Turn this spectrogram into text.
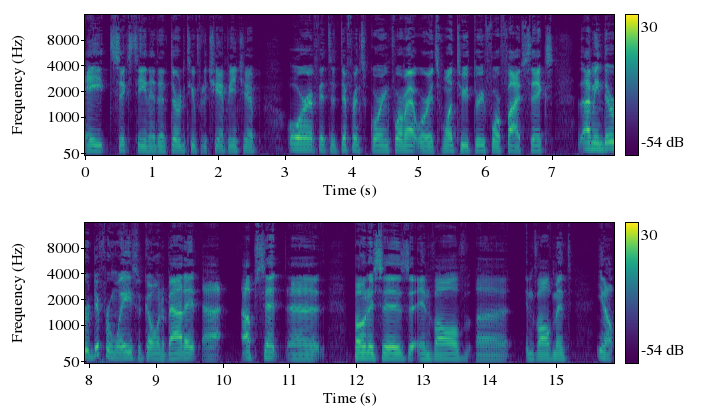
eight, 16, and then 32 for the championship. Or if it's a different scoring format where it's one, two, three, four, five, six. I mean, there are different ways of going about it. Uh, upset uh, bonuses involve uh, involvement. You know,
